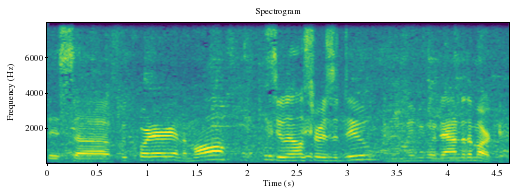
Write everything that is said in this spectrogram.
this uh, food court area in the mall, see what else there is to do, and maybe go down to the market.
